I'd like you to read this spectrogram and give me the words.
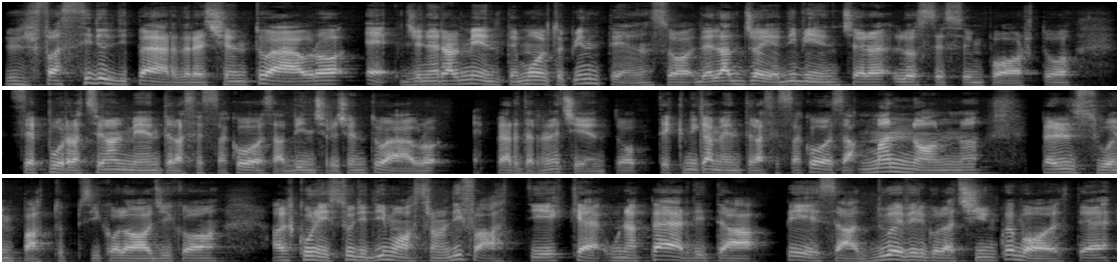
Il fastidio di perdere 100 euro è generalmente molto più intenso della gioia di vincere lo stesso importo, seppur razionalmente la stessa cosa, vincere 100 euro e perderne 100, tecnicamente la stessa cosa, ma non per il suo impatto psicologico. Alcuni studi dimostrano di fatti che una perdita pesa 2,5 volte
